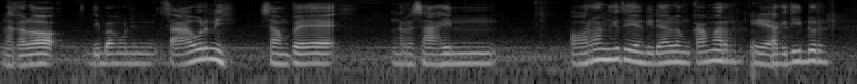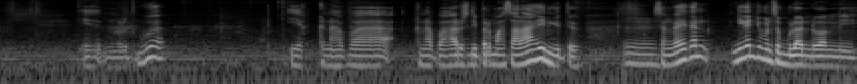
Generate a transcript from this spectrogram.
Nah, kalau dibangunin sahur nih sampai ngeresahin orang gitu yang di dalam kamar Iya. lagi tidur. Ya menurut gua ya kenapa kenapa harus dipermasalahin gitu. Hmm. Seenggaknya kan ini kan cuma sebulan doang nih.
